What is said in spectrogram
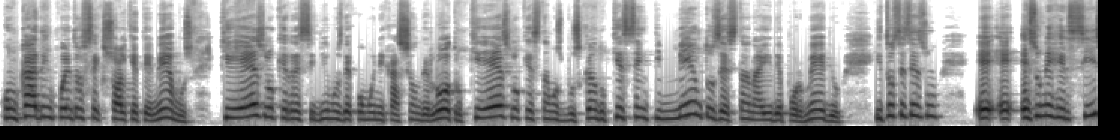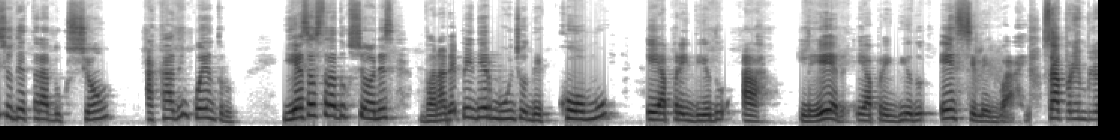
com cada encontro sexual que temos, que é o que recebemos de comunicação do outro, que é o que estamos buscando, que sentimentos estão aí de por meio. Então, é um, é, eh, é eh, um exercício de tradução a cada encontro. E essas traduções vão a depender muito de como he aprendido a leer, he aprendido esse lenguaje. O sea, por ejemplo,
